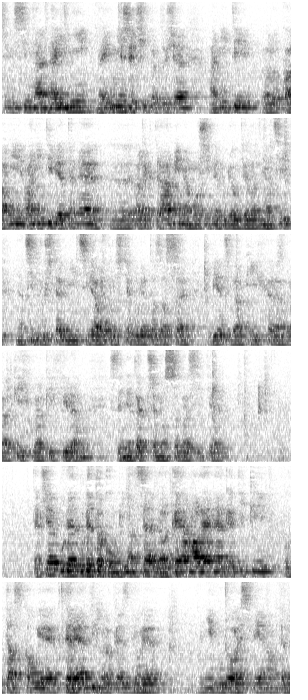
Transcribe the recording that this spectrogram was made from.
si myslím, naivní, řeči, protože ani ty lokální, ani ty větrné eh, elektrárny na moři nebudou dělat nějací, nějací družstevníci, ale prostě bude to zase věc velkých, eh, velkých, velkých firm. Stejně tak přenosové sítě. Takže bude, bude to kombinace velké a malé energetiky. Otázkou je, které ty velké zdroje v ní budou, jestli jenom teda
